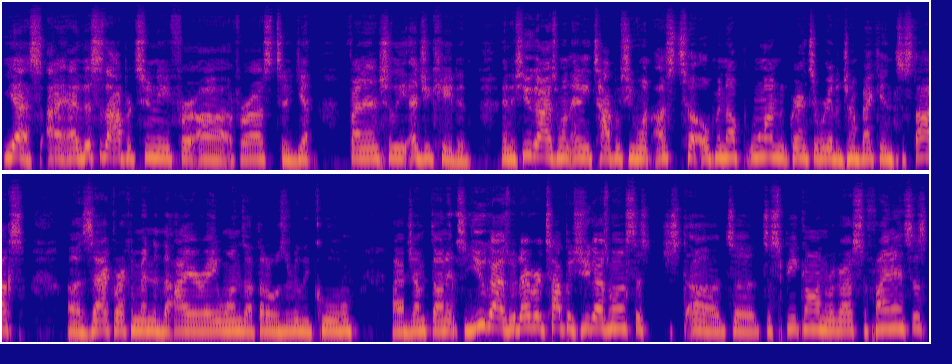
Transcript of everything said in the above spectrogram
yes, I, I this is the opportunity for uh for us to get financially educated. And if you guys want any topics you want us to open up one, granted, we're going to jump back into stocks. Uh, Zach recommended the IRA ones. I thought it was really cool. I jumped on it. So you guys, whatever topics you guys want us to just, uh, to to speak on in regards to finances,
